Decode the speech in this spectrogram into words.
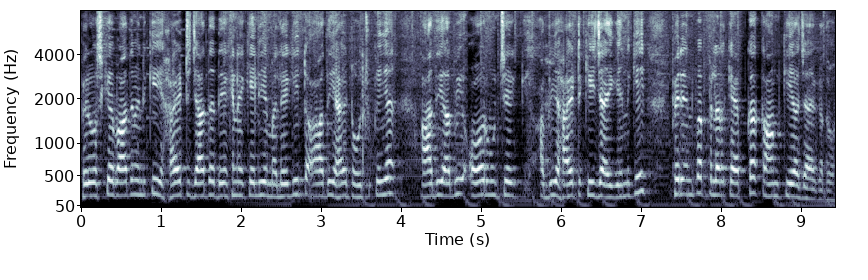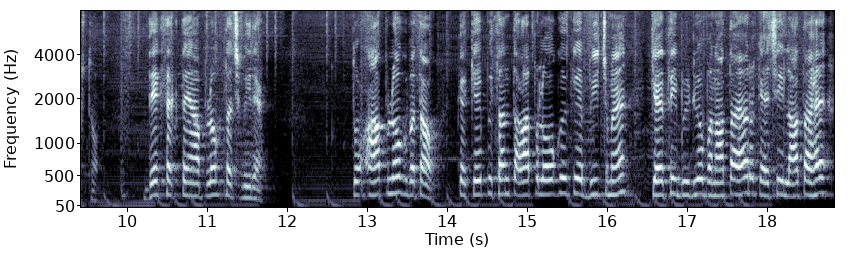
फिर उसके बाद में इनकी हाइट ज़्यादा देखने के लिए मिलेगी तो आधी हाइट हो चुकी है, आधी अभी और ऊँचे, अभी हाइट की जाएगी इनकी। फिर इन पर पिलर कैप का काम किया जाएगा दोस्तों। देख सकते हैं आप लोग तस्वीरें। तो आप लोग बताओ कि के पी संत आप लोगों के बीच में कैसी वीडियो बनाता है और कैसी लाता है,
